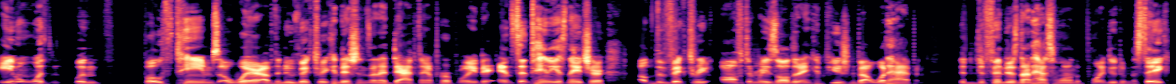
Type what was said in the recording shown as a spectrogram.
Even with, with both teams aware of the new victory conditions and adapting appropriately, the instantaneous nature of the victory often resulted in confusion about what happened. Did the defenders not have someone on the point due to mistake,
